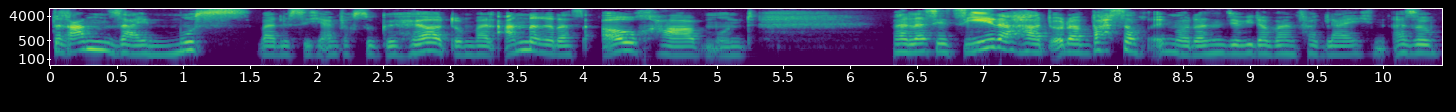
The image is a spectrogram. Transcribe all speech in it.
dran sein muss, weil es sich einfach so gehört und weil andere das auch haben und weil das jetzt jeder hat oder was auch immer, da sind wir wieder beim Vergleichen. Also,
